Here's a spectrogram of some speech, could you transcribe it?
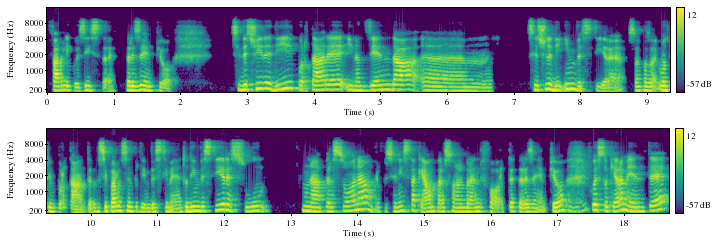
farli coesistere. Per esempio, si decide di portare in azienda, ehm, si decide di investire, questa cosa è molto importante perché si parla sempre di investimento, di investire su una persona, un professionista che ha un personal brand forte, per esempio, mm-hmm. questo chiaramente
